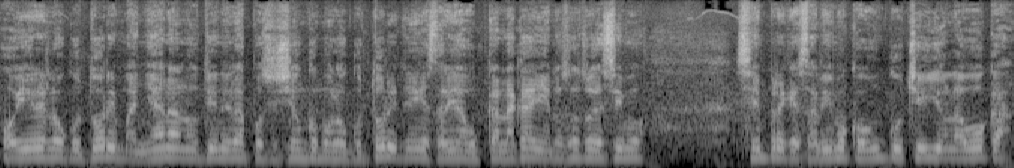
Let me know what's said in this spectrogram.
Hoy eres locutor y mañana no tienes la posición como locutor y tienes que salir a buscar la calle. Nosotros decimos siempre que salimos con un cuchillo en la boca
